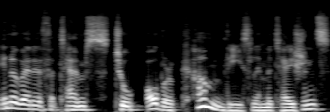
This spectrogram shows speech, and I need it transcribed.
innovative attempts to overcome these limitations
